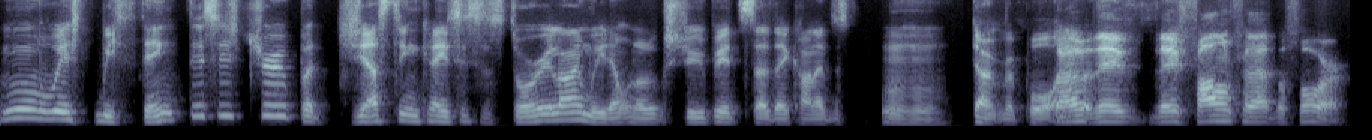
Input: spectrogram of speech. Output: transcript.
"Mm, we, we think this is true, but just in case it's a storyline, we don't want to look stupid, so they kind of just hmm don't report. Well, they've they've fallen for that before.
